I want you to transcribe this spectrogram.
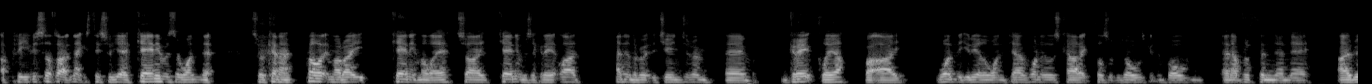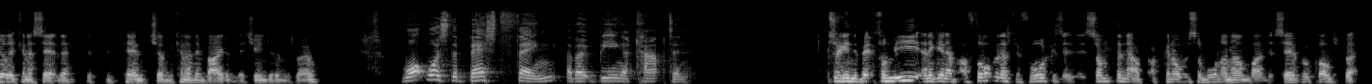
I previously sat next to. So yeah, Kenny was the one that so kind of pillar to my right, Kenny to my left. So I Kenny was a great lad in and about the changing room. Um, great player, but I one that you really want to have, one of those characters that was always getting involved in, in everything. And uh, I really kind of set the, the, the temperature and the kind of the environment of the changing room as well. What was the best thing about being a captain? So again, the bit for me, and again, I've, I've thought about this before because it's, it's, something that I've, I've kind of obviously worn an armband at several clubs. But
